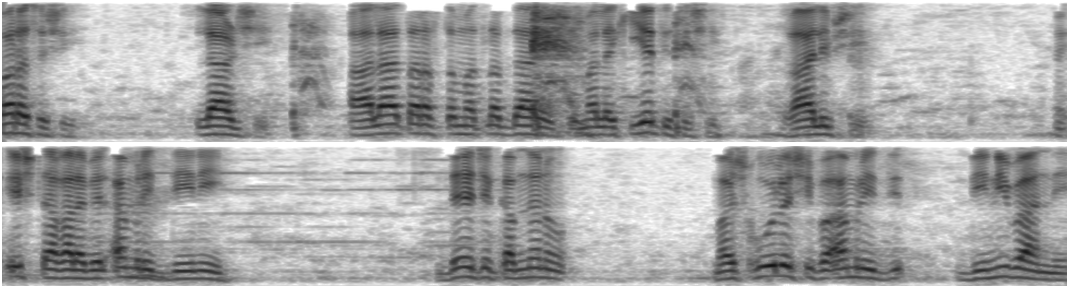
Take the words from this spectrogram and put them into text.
برس شي لاړ شي اعلی طرف ته مطلب دا دی چې ملکیت څه شي غالب شي اشتغل بالامر الديني د چې کمندنو مشغول شي په امر دینی باندې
